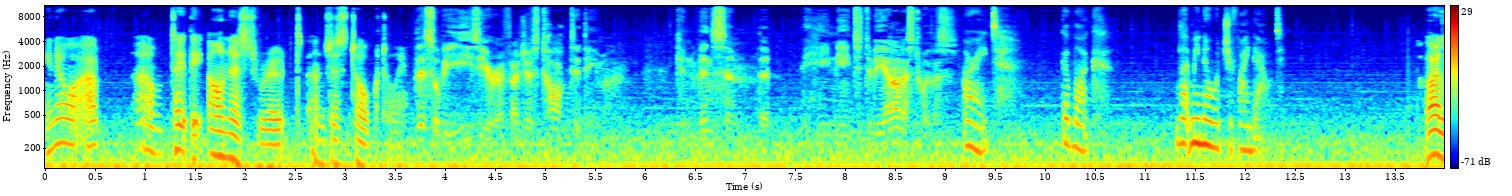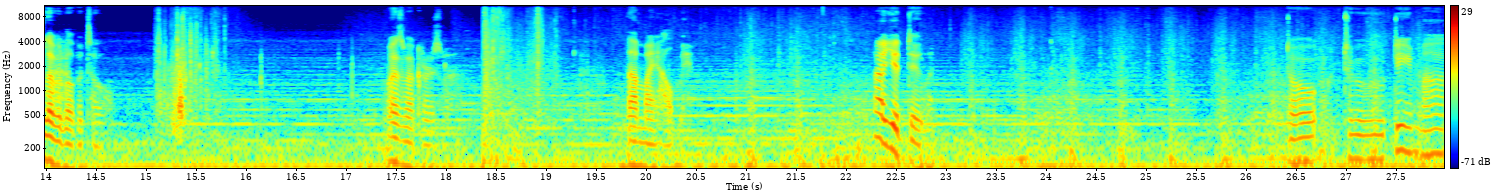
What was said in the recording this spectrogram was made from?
You know what? I'll, I'll take the honest route and just talk to him. This'll be easier if I just talk to Dima. Convince him that he needs to be honest with us. Alright. Good luck. Let me know what you find out. I level up at all. Where's my charisma? That might help me. How you doing? Talk to Dima,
